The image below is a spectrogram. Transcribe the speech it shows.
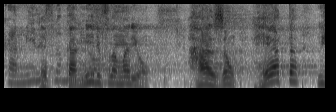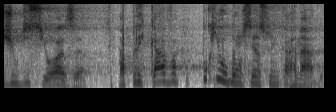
Camille é Flammarion. Camille Flammarion. Razão reta e judiciosa. Aplicava, por que o bom senso encarnado?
